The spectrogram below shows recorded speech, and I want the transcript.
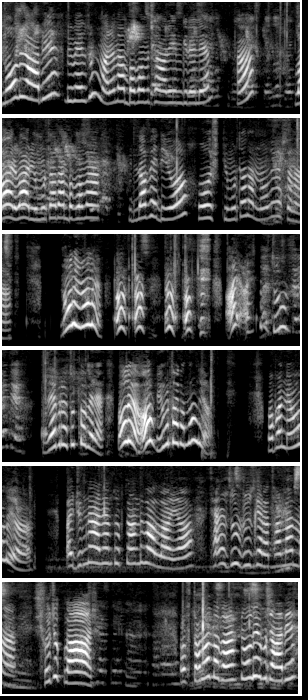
ne oluyor abi? Bir mevzu mu var? Hemen babamı çağırayım girelim. Ha? Var var yumurtadan babama laf ediyor. Hoş yumurtadan ne oluyor sana? Ne oluyor ne oluyor? Ah, ah, ah, ah. Ay ay dur. Zebra tutma beni. Ne oluyor? Oh yumurtadan ne oluyor? Baba ne oluyor? Ay cümle alem toplandı vallahi ya. Sen de dur rüzgar atarlanma. Çocuklar. Of tamam baba. Ne oluyor burada abi?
